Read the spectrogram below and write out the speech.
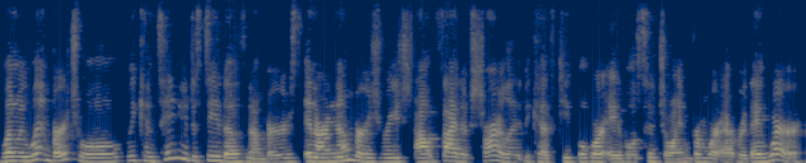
when we went virtual, we continued to see those numbers, and our numbers reached outside of Charlotte because people were able to join from wherever they were.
